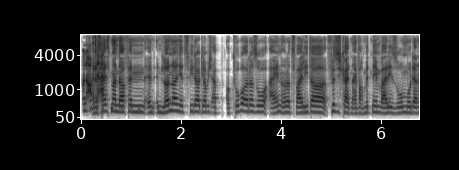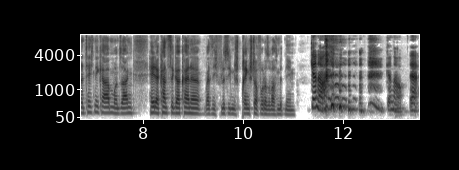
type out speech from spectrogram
Und auf das heißt, man darf in, in, in London jetzt wieder, glaube ich, ab Oktober oder so ein oder zwei Liter Flüssigkeiten einfach mitnehmen, weil die so moderne Technik haben und sagen, hey, da kannst du gar keine, weiß nicht, flüssigen Sprengstoff oder sowas mitnehmen. Genau. genau, ja.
